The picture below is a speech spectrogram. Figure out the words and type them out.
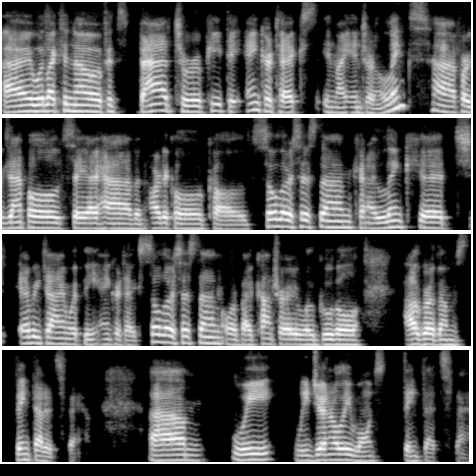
I would like to know if it's bad to repeat the anchor text in my internal links. Uh, for example, say I have an article called solar system. Can I link it every time with the anchor text solar system? Or by contrary, will Google algorithms think that it's spam? Um, we, we generally won't think that's spam.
